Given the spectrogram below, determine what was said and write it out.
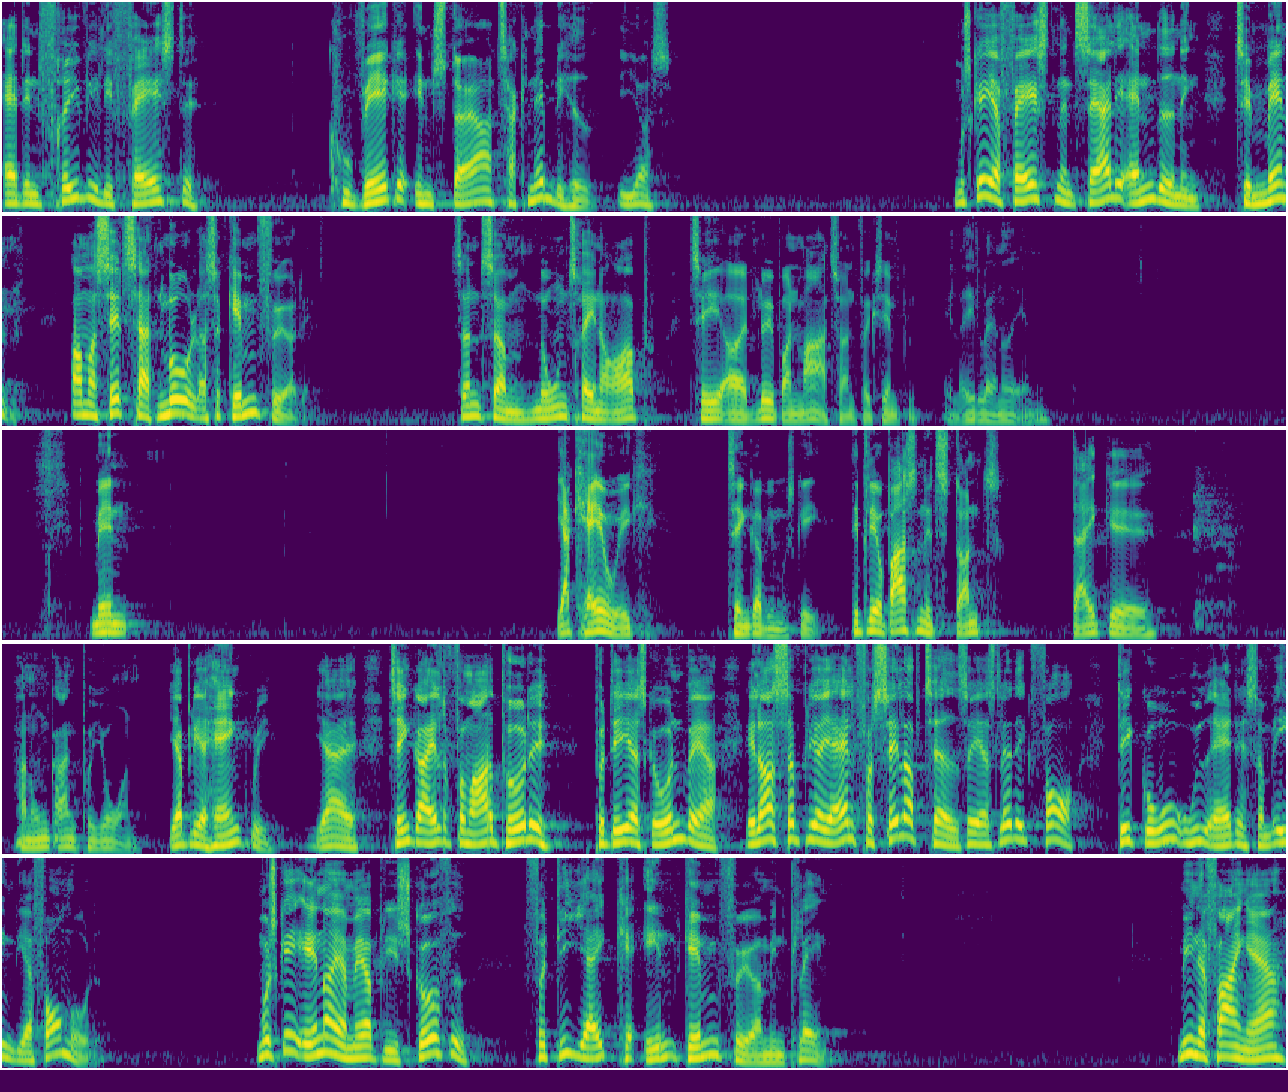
at en frivillig faste kunne vække en større taknemmelighed i os? Måske er fasten en særlig anledning til mænd om at sætte sig et mål og så gennemføre det. Sådan som nogen træner op til at løbe en maraton for eksempel, eller et eller andet andet. Men jeg kan jo ikke, tænker vi måske. Det bliver jo bare sådan et stunt, der ikke øh, har nogen gang på jorden. Jeg bliver hangry. Jeg øh, tænker alt for meget på det, på det, jeg skal undvære. Eller også så bliver jeg alt for selvoptaget, så jeg slet ikke får det gode ud af det, som egentlig er formålet. Måske ender jeg med at blive skuffet, fordi jeg ikke kan gennemføre min plan. Min erfaring er,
